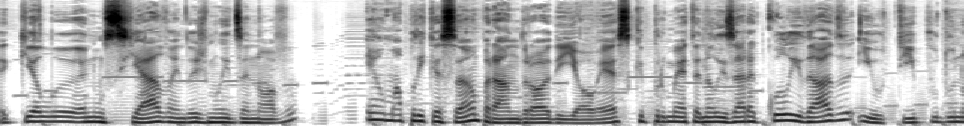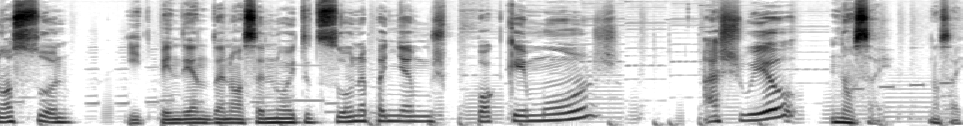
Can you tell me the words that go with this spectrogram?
Aquele anunciado em 2019? É uma aplicação para Android e iOS que promete analisar a qualidade e o tipo do nosso sono. E dependendo da nossa noite de sono, apanhamos Pokémons? Acho eu? Não sei não sei.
